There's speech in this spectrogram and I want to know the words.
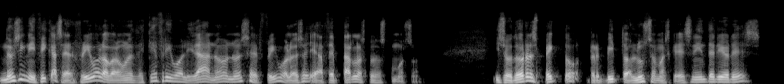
no significa ser frívolo, para algunos dice, qué frivolidad, no, no es ser frívolo, ya aceptar las cosas como son. Y sobre todo respecto, repito, al uso de mascarillas en interiores,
